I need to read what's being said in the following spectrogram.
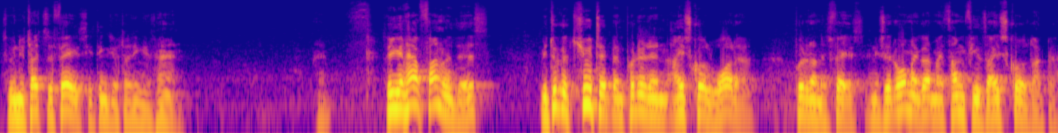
So when you touch the face, he thinks you're touching his hand. Right? So you can have fun with this. We took a Q-tip and put it in ice cold water, put it on his face, and he said, "Oh my God, my thumb feels ice cold, doctor."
